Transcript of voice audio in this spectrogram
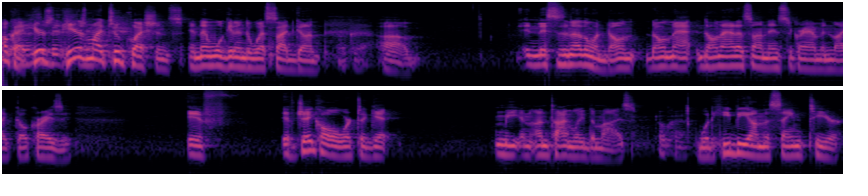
Okay. Here's here's my two questions, and then we'll get into Westside Gunn. Okay. Um, and this is another one. Don't don't add, don't add us on Instagram and like go crazy. If if J Cole were to get meet an untimely demise, Okay. would he be on the same tier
